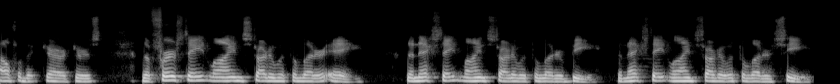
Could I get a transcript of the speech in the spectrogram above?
alphabet characters, the first eight lines started with the letter A, the next eight lines started with the letter B, the next eight lines started with the letter C,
